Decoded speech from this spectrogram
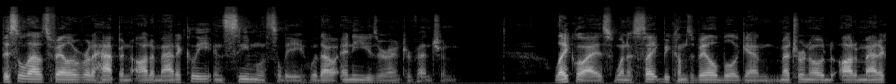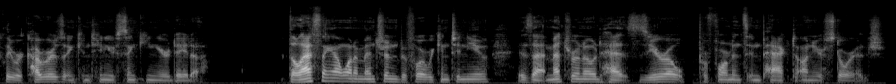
This allows failover to happen automatically and seamlessly without any user intervention. Likewise, when a site becomes available again, Metronode automatically recovers and continues syncing your data. The last thing I want to mention before we continue is that Metronode has zero performance impact on your storage.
